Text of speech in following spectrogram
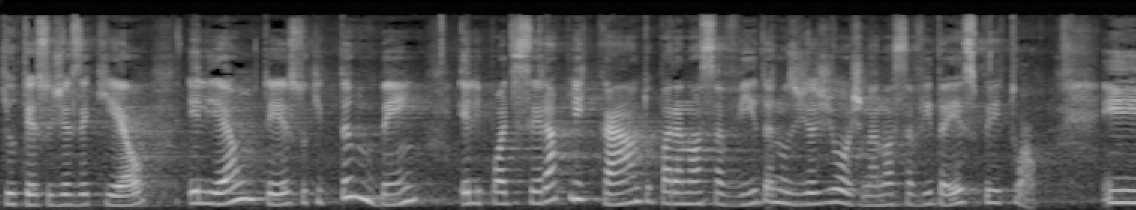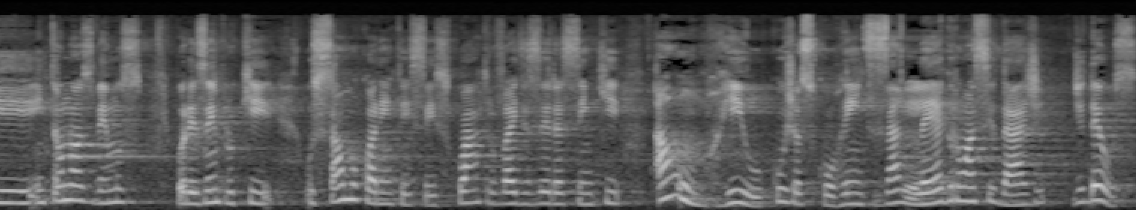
que o texto de Ezequiel ele é um texto que também ele pode ser aplicado para a nossa vida nos dias de hoje, na nossa vida espiritual. E então nós vemos, por exemplo, que o Salmo 46:4 vai dizer assim que há um rio cujas correntes alegram a cidade de Deus,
